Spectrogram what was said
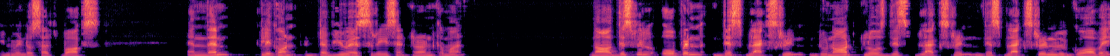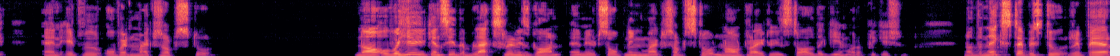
in Windows search box and then click on ws reset run command. Now this will open this black screen. Do not close this black screen. This black screen will go away and it will open Microsoft Store. Now over here you can see the black screen is gone and it's opening Microsoft Store. Now try to install the game or application. Now the next step is to repair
